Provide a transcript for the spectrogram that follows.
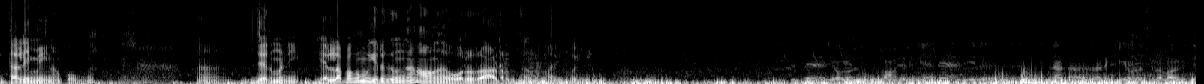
Italy மெயினாக போகுங்க. ஜெர்மனி எல்லா பக்கமும் இருக்குதுங்க. அவங்க ஒரு ஒரு ஆர்டருக்கு தகுந்த மாதிரி போயிட்டு எவ்வளோ இது வாங்குறீங்க? என்னென்ன வேலைக்கு எவ்வளோ செலவாகுது?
